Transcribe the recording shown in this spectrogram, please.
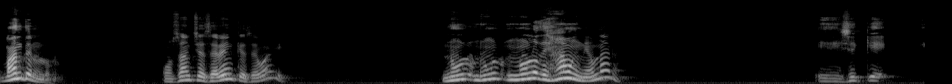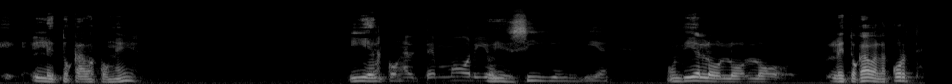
mándenlo. Con Sánchez Serén que se vaya. No, no, lo dejaban ni hablar. Y dice que eh, le tocaba con ella. Y él con el temor, y hoy sí, un día, un día lo, lo, le tocaba la corte.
